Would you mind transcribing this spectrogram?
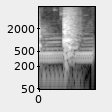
you.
